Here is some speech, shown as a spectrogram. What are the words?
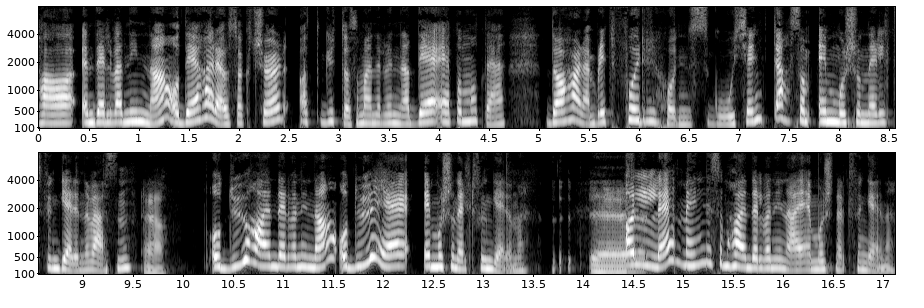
ha en del venninner, og det har jeg jo sagt sjøl, at gutter som har en del venninner, det er på en måte Da har de blitt forhåndsgodkjent da, som emosjonelt fungerende vesen. Ja. Og du har en del venninner, og du er emosjonelt fungerende. Eh, Alle menn som har en del venninner, er emosjonelt fungerende.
